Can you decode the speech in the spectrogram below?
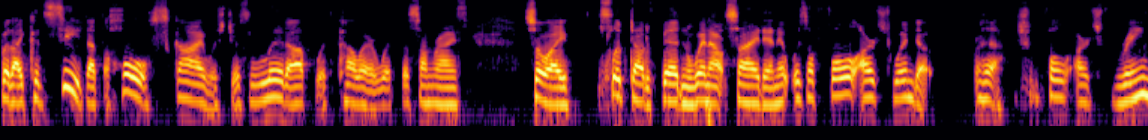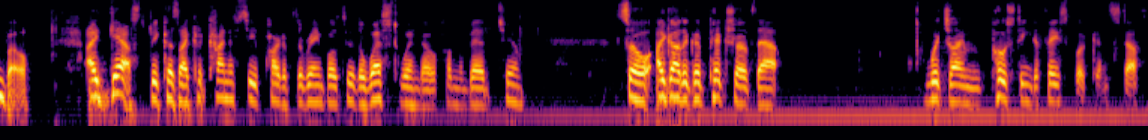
but I could see that the whole sky was just lit up with color with the sunrise. So I slipped out of bed and went outside, and it was a full arched window, full arched rainbow. I guessed because I could kind of see part of the rainbow through the west window from the bed, too. So I got a good picture of that, which I'm posting to Facebook and stuff.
